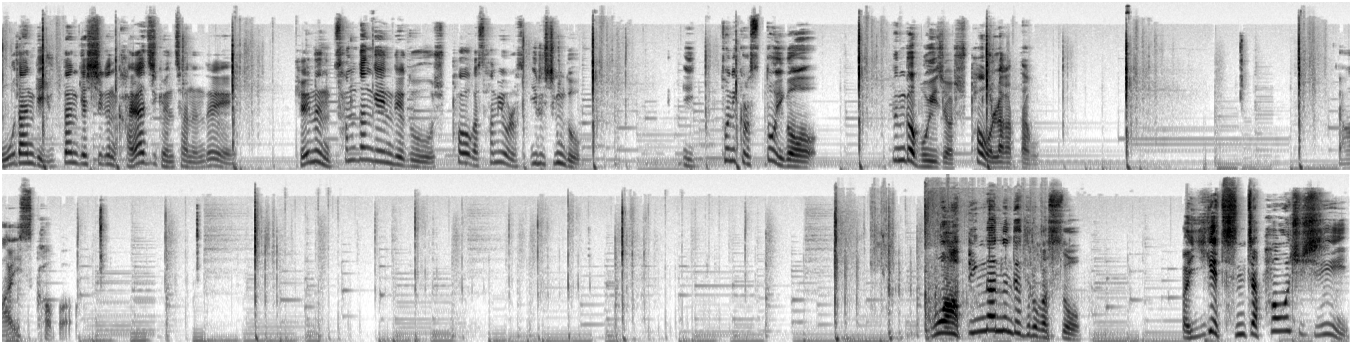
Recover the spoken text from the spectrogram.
5단계 6단계씩은 가야지 괜찮은데 걔는 3단계인데도 슈파워가 3이 올라서 이 지금도 이 토니 크로스 또 이거 뜬 거 보이죠? 슈퍼 올라갔다고. 나이스 커버. 와, 삥 났는데 들어갔어. 아, 이게 진짜 파워슛이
